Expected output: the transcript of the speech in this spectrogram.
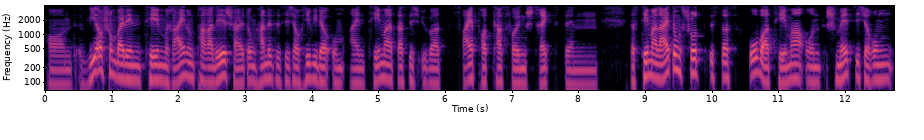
Und wie auch schon bei den Themen Rein- und Parallelschaltung handelt es sich auch hier wieder um ein Thema, das sich über zwei Podcast-Folgen streckt, denn das Thema Leitungsschutz ist das Oberthema und Schmelzsicherungen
